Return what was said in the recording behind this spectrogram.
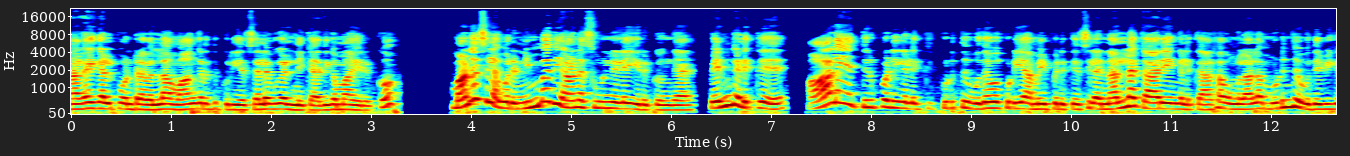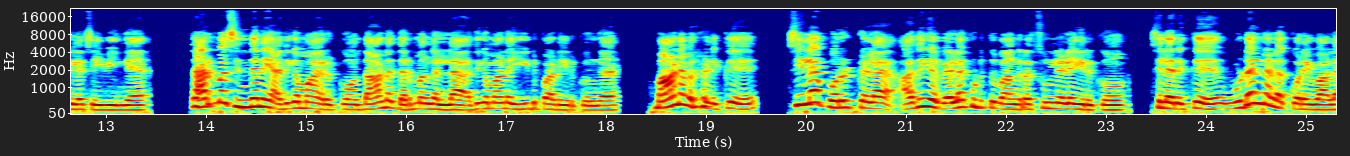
நகைகள் போன்றவெல்லாம் வாங்குறதுக்குரிய செலவுகள் இன்னைக்கு அதிகமாக இருக்கும். மனசில் ஒரு நிம்மதியான சூழ்நிலை இருக்குங்க. பெண்களுக்கு ஆலய திருப்பணிகளுக்கு கொடுத்து உதவக்கூடிய அமைப்பு இருக்கு. சில நல்ல காரியங்களுக்காக உங்களால் முடிஞ்ச உதவிகளை செய்வீங்க. தர்ம சிந்தனை அதிகமாக இருக்கும். தான தர்மங்களில் அதிகமான ஈடுபாடு இருக்குங்க. மாணவர்களுக்கு சில பொருட்களை அதிக விலை கொடுத்து வாங்குற சூழ்நிலை இருக்கும். சிலருக்கு உடல்நல குறைவால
